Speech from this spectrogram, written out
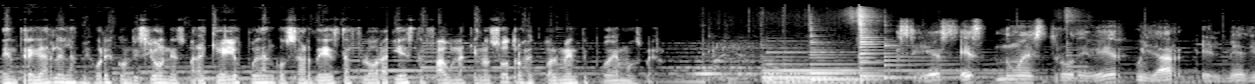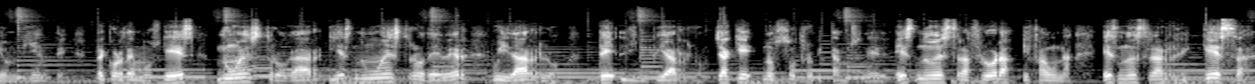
de entregarles las mejores condiciones para que ellos puedan gozar de esta flora y esta fauna que nosotros actualmente podemos ver es, nuestro deber cuidar el medio ambiente. Recordemos que es nuestro hogar y es nuestro deber cuidarlo, de limpiarlo, ya que nosotros habitamos en él. Es nuestra flora y fauna, es nuestra riqueza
